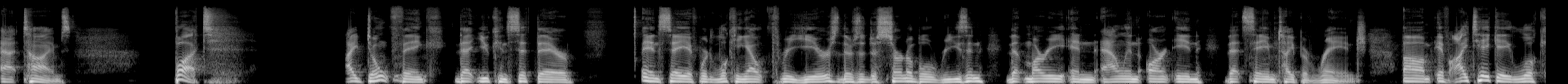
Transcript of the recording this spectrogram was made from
at times. But I don't think that you can sit there and say if we're looking out three years, there's a discernible reason that Murray and Allen aren't in that same type of range. Um, if I take a look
